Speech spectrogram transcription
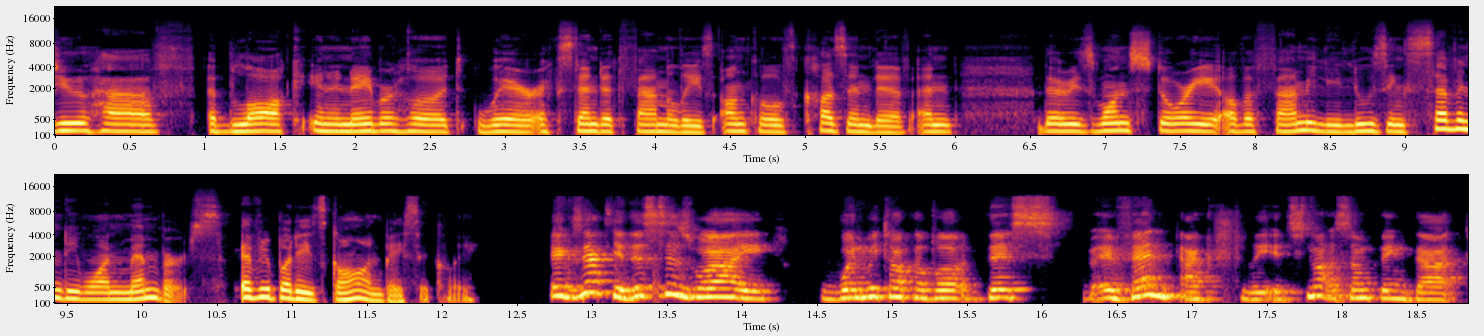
you have a block in a neighborhood where extended families, uncles, cousins live. And there is one story of a family losing 71 members. Everybody's gone, basically. Exactly. This is why when we talk about this event, actually, it's not something that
